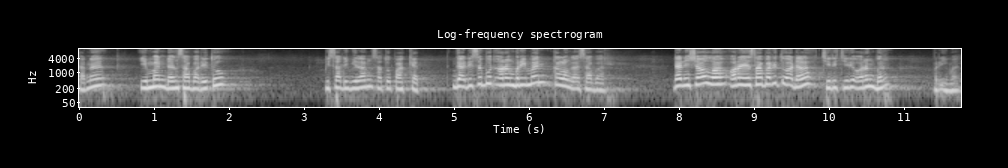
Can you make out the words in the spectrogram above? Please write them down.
Karena iman dan sabar itu bisa dibilang satu paket. Gak disebut orang beriman kalau gak sabar. Dan insya Allah orang yang sabar itu adalah ciri-ciri orang ber, beriman.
